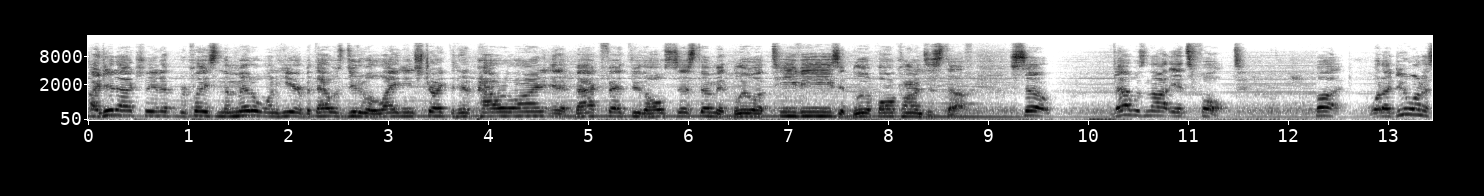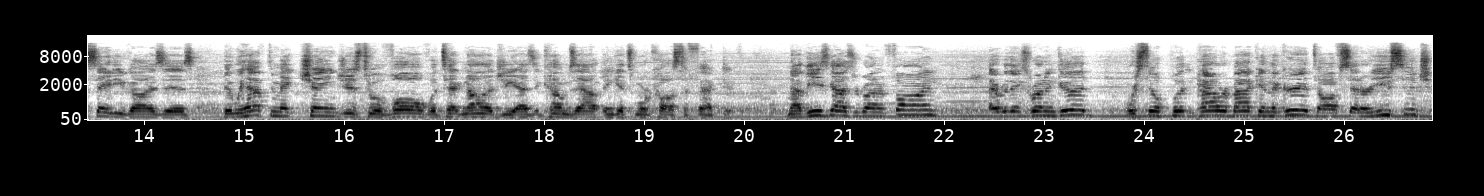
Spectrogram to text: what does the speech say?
I did actually end up replacing the middle one here, but that was due to a lightning strike that hit a power line and it backfed through the whole system. It blew up TVs, it blew up all kinds of stuff. So that was not its fault. But what I do want to say to you guys is that we have to make changes to evolve with technology as it comes out and gets more cost effective. Now these guys are running fine, everything's running good, we're still putting power back in the grid to offset our usage,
